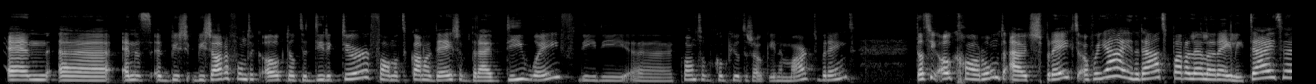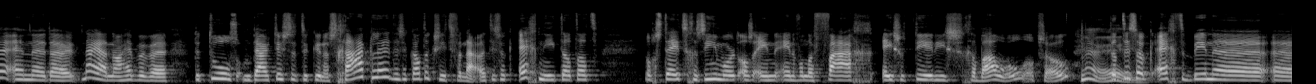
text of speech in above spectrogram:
En, uh, en het, het bizarre vond ik ook dat de directeur van het Canadese bedrijf D-Wave, die die quantumcomputers ook in de markt brengt, dat hij ook gewoon ronduit spreekt over, ja, inderdaad, parallele realiteiten. En uh, daar, nou ja, nou hebben we de tools om daartussen te kunnen schakelen. Dus ik had ook zoiets van, nou, het is ook echt niet dat dat nog steeds gezien wordt als een, een of ander vaag esoterisch gebouwel of zo. Nee. Dat is ook echt binnen uh,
